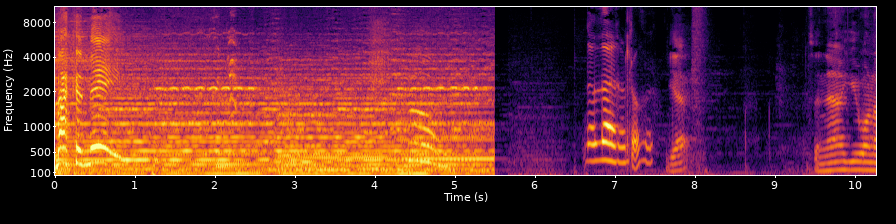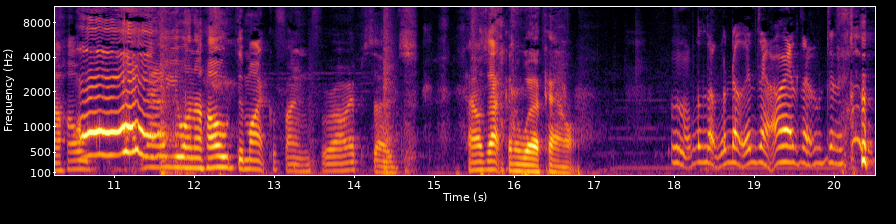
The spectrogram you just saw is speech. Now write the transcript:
Mac and me! Yep. So now you want to hold. Oh! Now you want to hold the microphone for our episodes. How's that going to work out?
